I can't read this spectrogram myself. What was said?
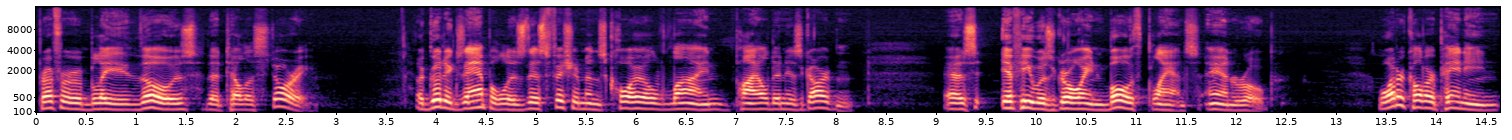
preferably those that tell a story. A good example is this fisherman's coiled line piled in his garden, as if he was growing both plants and rope. Watercolor painting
